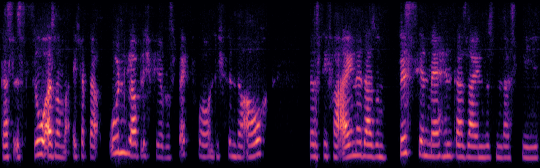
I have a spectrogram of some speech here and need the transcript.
das ist so, also ich habe da unglaublich viel Respekt vor und ich finde auch, dass die Vereine da so ein bisschen mehr hinter sein müssen, dass die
